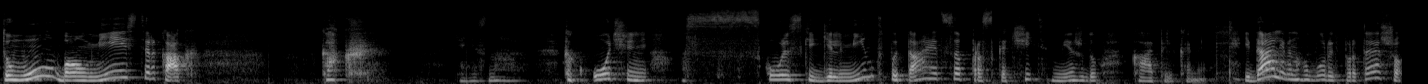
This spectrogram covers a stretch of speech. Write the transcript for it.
Тому Баумейстер как, как, я не знаю, как очень скользкий гельмінт пытається проскочити між капельками. І далі він говорить про те, що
